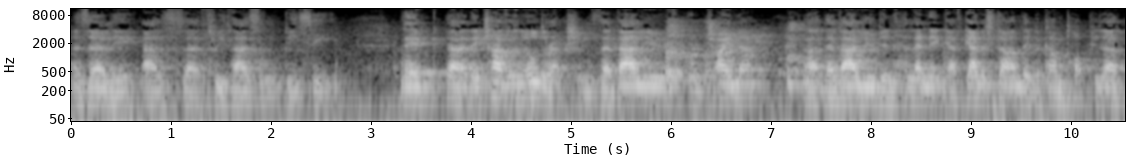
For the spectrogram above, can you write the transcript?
as early as 3000 BC. They, uh, they travel in all directions. They're valued in China, uh, they're valued in Hellenic Afghanistan, they become popular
